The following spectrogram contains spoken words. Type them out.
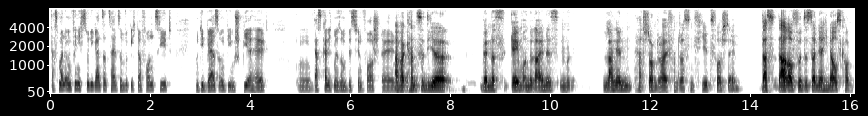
dass man irgendwie nicht so die ganze Zeit so wirklich davonzieht und die Bears irgendwie im Spiel hält. Mm, Das kann ich mir so ein bisschen vorstellen. Aber Äh, kannst du dir, wenn das Game on the line ist, einen langen Touchdown-Drive von Justin Fields vorstellen? Das, darauf wird es dann ja hinauskommen.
